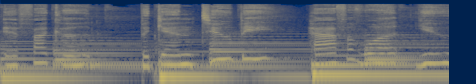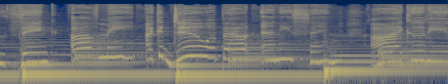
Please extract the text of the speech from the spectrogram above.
If I could begin to be half of what you think of me, I could do about anything. I could even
